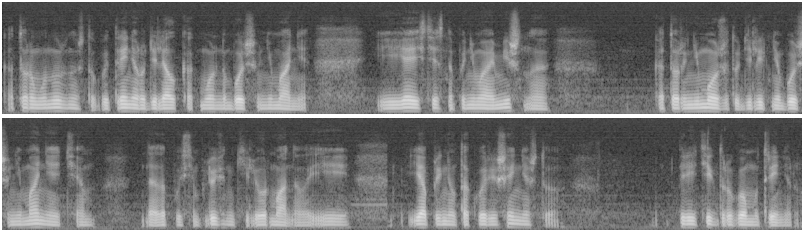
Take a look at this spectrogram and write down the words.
которому нужно, чтобы тренер уделял как можно больше внимания. И я, естественно, понимаю Мишина, который не может уделить мне больше внимания, чем, да, допустим, Плющенки или Урманова. И я принял такое решение, что перейти к другому тренеру.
